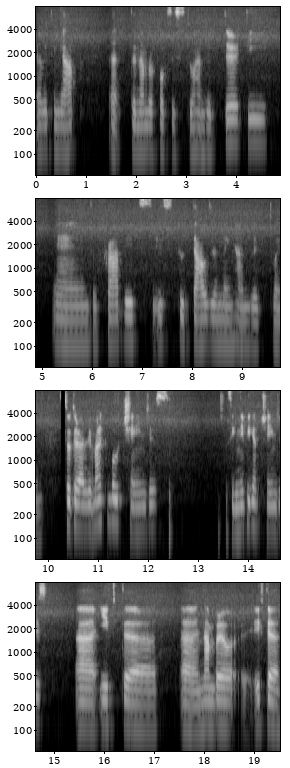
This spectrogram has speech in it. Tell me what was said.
everything up uh, the number of foxes is 230 and of rabbits is 2920 so there are remarkable changes significant changes uh, if the uh, number if the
